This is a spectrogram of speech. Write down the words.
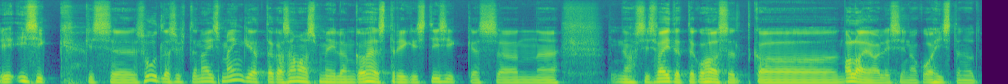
isik, kes äh, suudles ühte naismängijat, aga samas meil on ka ühest riigist isik, kes on äh, noh, siis väidete kohaselt ka alaealisi nagu ahistanud.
